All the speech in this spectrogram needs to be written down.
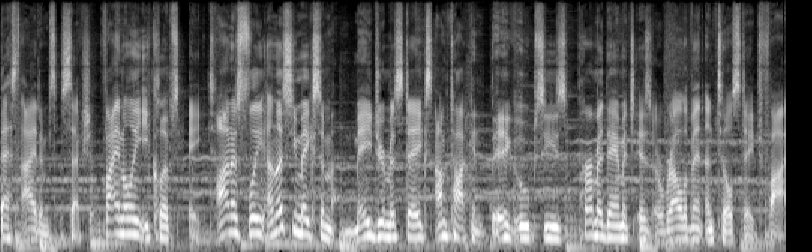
best items section. Finally, Eclipse 8. Honestly, unless you make some major mistakes, I'm talking big oopsies, perma damage is irrelevant until stage 5.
